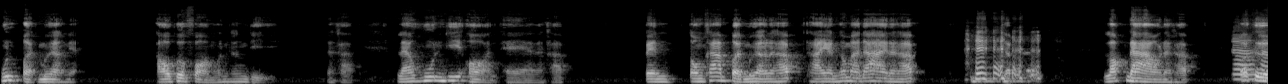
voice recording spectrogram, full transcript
หุ้นเปิดเมืองเนี่ย outperform ค่อนข้างดีนะครับ แล้วหุ้นที่อ่อนแอนะครับ เป็นตรงข้ามเปิดเมืองนะครับ ทายกันเข้ามาได้นะครับจะล็อกดาวน์นะครับ ก็คือ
